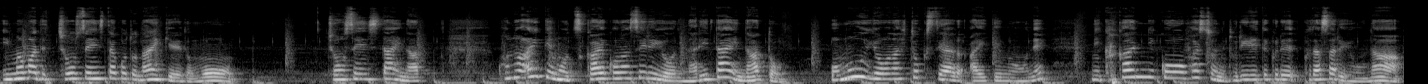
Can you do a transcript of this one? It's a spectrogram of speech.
今まで挑戦したことないけれども挑戦したいなこのアイテムを使いこなせるようになりたいなと思うような一癖あるアイテムをねに果敢にこうファッションに取り入れてくれくださるような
